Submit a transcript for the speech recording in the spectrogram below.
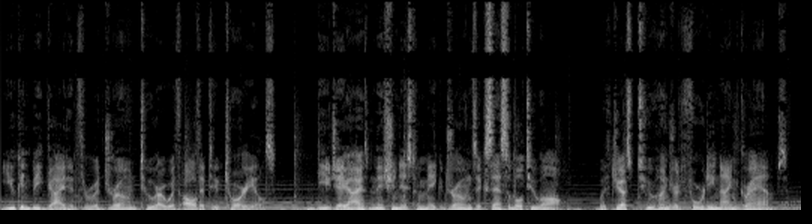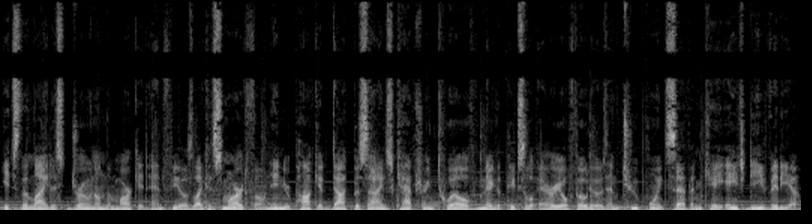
you can be guided through a drone tour with all the tutorials. DJI's mission is to make drones accessible to all. With just 249 grams, it's the lightest drone on the market and feels like a smartphone in your pocket. Besides capturing 12 megapixel aerial photos and 2.7K HD video,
